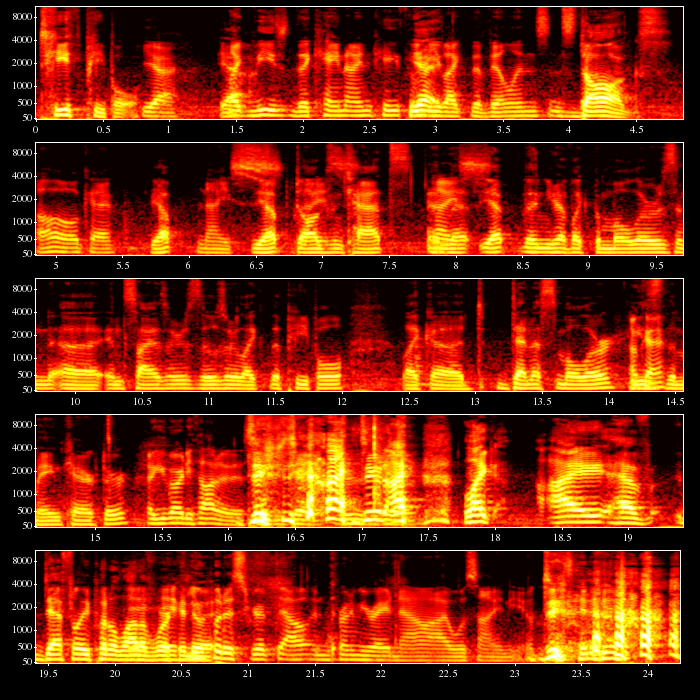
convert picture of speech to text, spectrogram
teeth people, Yeah. Yeah. Like these, the canine teeth would Yeah. be like the villains and stuff. dogs. Oh, okay. Yep. Nice. Yep, dogs and Nice. cats. And Nice. that, yep, then you have like the molars and uh, incisors. Those are like the people, like uh, D- Dennis Moeller. He's Okay. the main character. Oh, you've already thought of this. Dude, This is great. This is dude, I great. like I have definitely put a lot of work if into you it. put a script out in front of me right now, I will sign you. Dude. Just kidding. All right,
